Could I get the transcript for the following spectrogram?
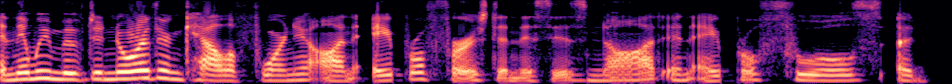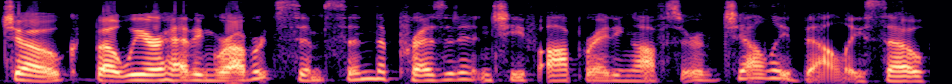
And then we moved to Northern California on April 1st, and this is not an April Fool's uh, joke, but we are having Robert Simpson, the president and chief operating officer of Jelly Belly. So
